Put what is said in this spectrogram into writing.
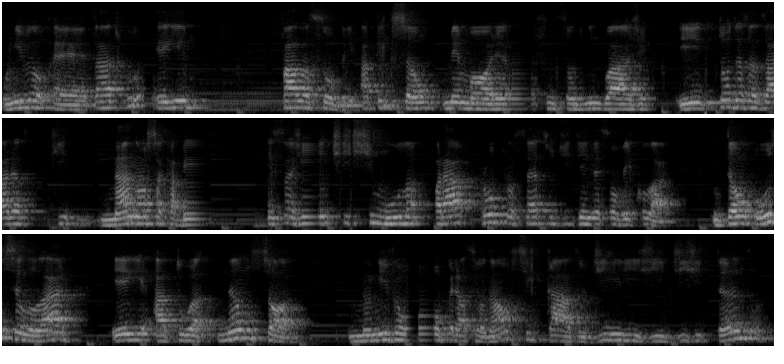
O nível é, tático ele fala sobre atenção, memória, função de linguagem e todas as áreas que na nossa cabeça a gente estimula para o pro processo de direção veicular. Então, o celular ele atua não só no nível operacional, se caso dirigir digitando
